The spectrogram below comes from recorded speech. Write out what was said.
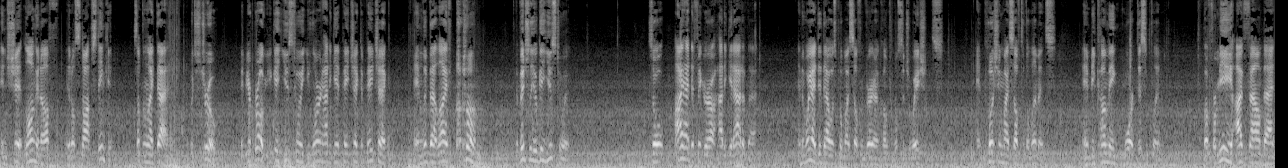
in shit long enough, it'll stop stinking. Something like that, which is true. If you're broke, you get used to it, you learn how to get paycheck to paycheck and live that life. Eventually, you'll get used to it. So, I had to figure out how to get out of that. And the way I did that was put myself in very uncomfortable situations and pushing myself to the limits and becoming more disciplined. But for me, I've found that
